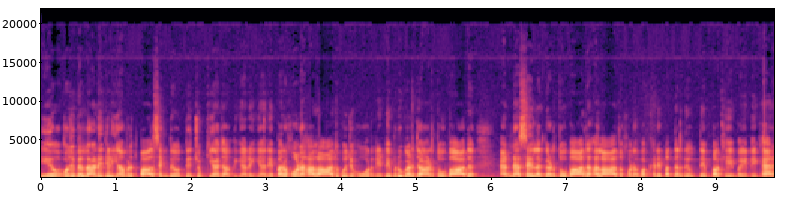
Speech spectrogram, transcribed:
ਇਹ ਉਹ ਕੁਝ ਗੱਲਾਂ ਨੇ ਜਿਹੜੀਆਂ ਅੰਮ੍ਰਿਤਪਾਲ ਸਿੰਘ ਦੇ ਉੱਤੇ ਚੁੱਕੀਆਂ ਜਾਂਦੀਆਂ ਰਹੀਆਂ ਨੇ, ਪਰ ਹੁਣ ਹਾਲਾਤ ਕੁਝ ਹੋਰ ਨੇ। ਡਿਬਰੂਗੜ੍ਹ ਜਾਣ ਤੋਂ ਬਾਅਦ ਐਨਐਸਏ ਲੱਗਣ ਤੋਂ ਬਾਅਦ ਹਾਲਾਤ ਹੁਣ ਵੱਖਰੇ ਪੱਧਰ ਦੇ ਉੱਤੇ ਭਖੇ ਪਏ ਨੇ। ਖੈਰ,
